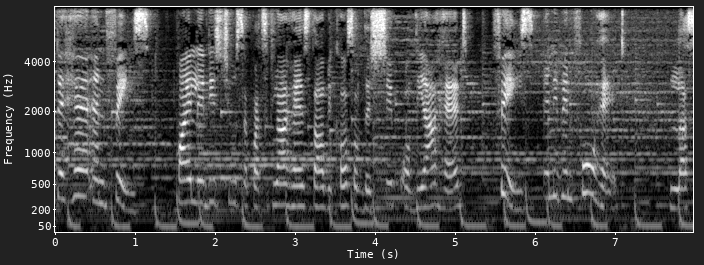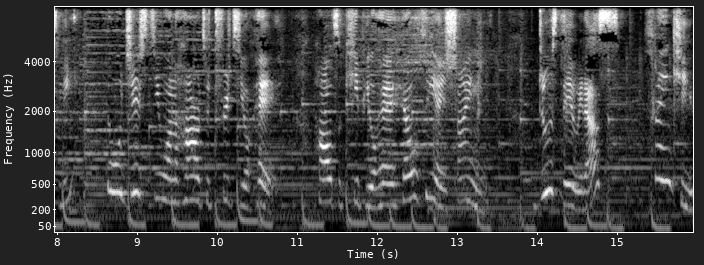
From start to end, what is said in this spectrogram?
the hair and face. Why ladies choose a particular hairstyle because of the shape of their head, face, and even forehead. Lastly, we will gist you on how to treat your hair, how to keep your hair healthy and shiny. Do stay with us. Thank you.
